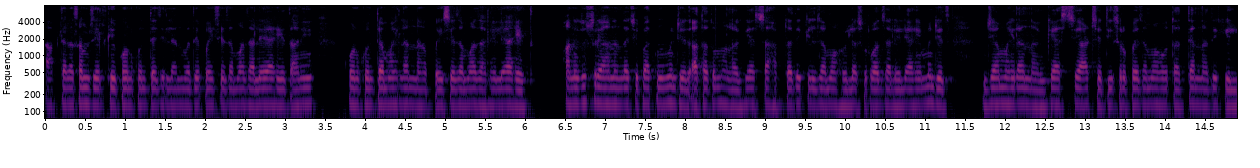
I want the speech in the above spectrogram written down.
आपल्याला समजेल की कोणकोणत्या जिल्ह्यांमध्ये पैसे जमा झाले आहेत आणि कोणकोणत्या महिलांना पैसे जमा झालेले आहेत. आणि दुसरी आनंदाची बातमी म्हणजे आता तुम्हाला गॅसचा हप्ता देखील जमा व्हायला सुरुवात झालेली आहे. म्हणजेच ज्या महिलांना गॅसचे आठशे तीस रुपये जमा होतात त्यांना देखील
